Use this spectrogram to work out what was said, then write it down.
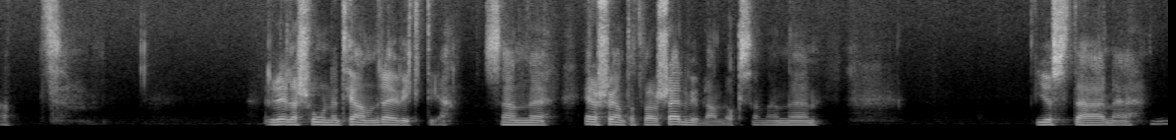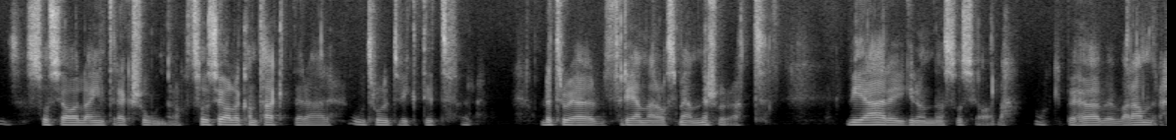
att relationen till andra är viktiga. Sen eh, är det skönt att vara själv ibland också, men eh, just det här med sociala interaktioner och sociala kontakter är otroligt viktigt. För, och det tror jag förenar oss människor, att vi är i grunden sociala och behöver varandra.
